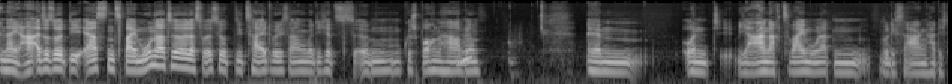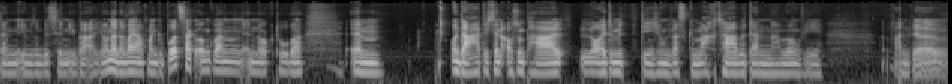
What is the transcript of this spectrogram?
Naja, also so die ersten zwei Monate, das ist so die Zeit, würde ich sagen, über die ich jetzt ähm, gesprochen habe. Mhm. Ähm, und ja, nach zwei Monaten, würde ich sagen, hatte ich dann eben so ein bisschen über Aljona. Dann war ja auch mein Geburtstag irgendwann Ende Oktober. Ähm, und da hatte ich dann auch so ein paar Leute, mit denen ich irgendwie was gemacht habe. Dann haben wir irgendwie, waren wir,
